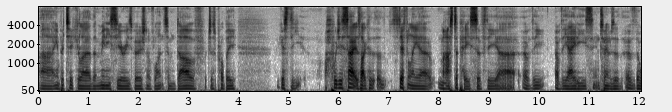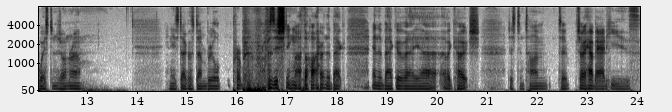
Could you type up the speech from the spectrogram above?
uh, in particular the mini-series version of Lonesome Dove, which is probably, I guess the, would you say it's like it's definitely a masterpiece of the uh, of the of the eighties in terms of of the western genre. And here's Douglas Dumbrille pro- propositioning Martha Hyer in the back, in the back of a uh, of a coach, just in time to show how bad he is.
